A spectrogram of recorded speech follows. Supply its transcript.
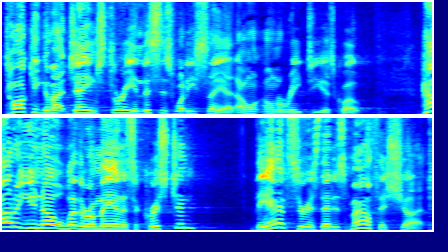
talking about James 3, and this is what he said. I want, I want to read to you his quote. How do you know whether a man is a Christian? The answer is that his mouth is shut.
